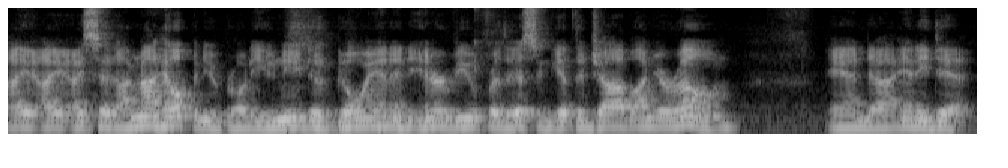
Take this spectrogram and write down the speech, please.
I, I, I, said I'm not helping you, Brody. You need to go in and interview for this and get the job on your own, and uh, and he did.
